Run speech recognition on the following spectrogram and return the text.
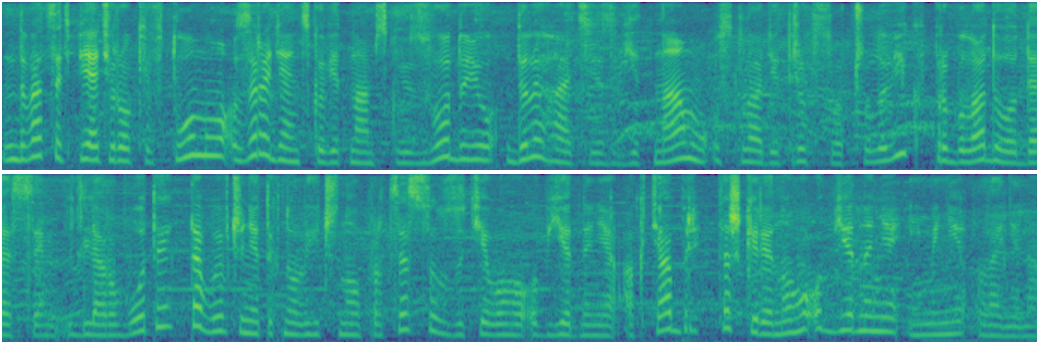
25 років тому за радянсько-в'єтнамською згодою делегація з В'єтнаму у складі 300 чоловік прибула до Одеси для роботи та вивчення технологічного процесу взуттєвого об'єднання Октябрь та шкіряного об'єднання імені Леніна.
